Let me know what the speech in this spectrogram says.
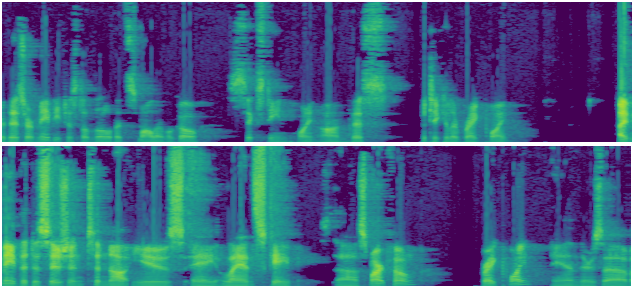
for this or maybe just a little bit smaller. We'll go 16 point on this particular breakpoint. I've made the decision to not use a landscape uh, smartphone breakpoint and there's a,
